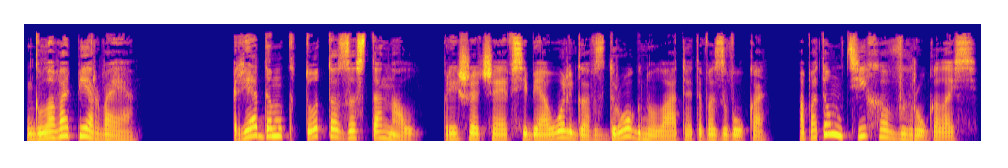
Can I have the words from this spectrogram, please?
Глава первая. Рядом кто-то застонал. Пришедшая в себя Ольга вздрогнула от этого звука, а потом тихо выругалась.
